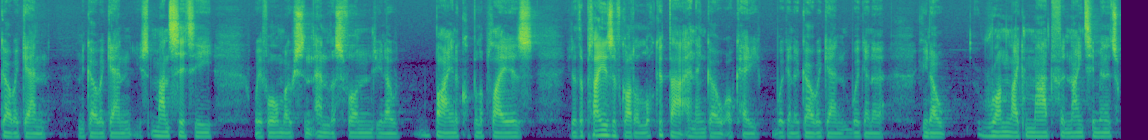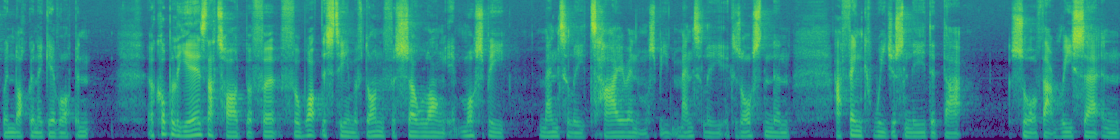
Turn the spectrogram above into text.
go again and go again. Man City with almost an endless fund, you know, buying a couple of players. You know, the players have got to look at that and then go, okay, we're going to go again. We're going to, you know, run like mad for 90 minutes. We're not going to give up. And a couple of years, that's hard. But for, for what this team have done for so long, it must be mentally tiring. It must be mentally exhausting. And I think we just needed that sort of that reset and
